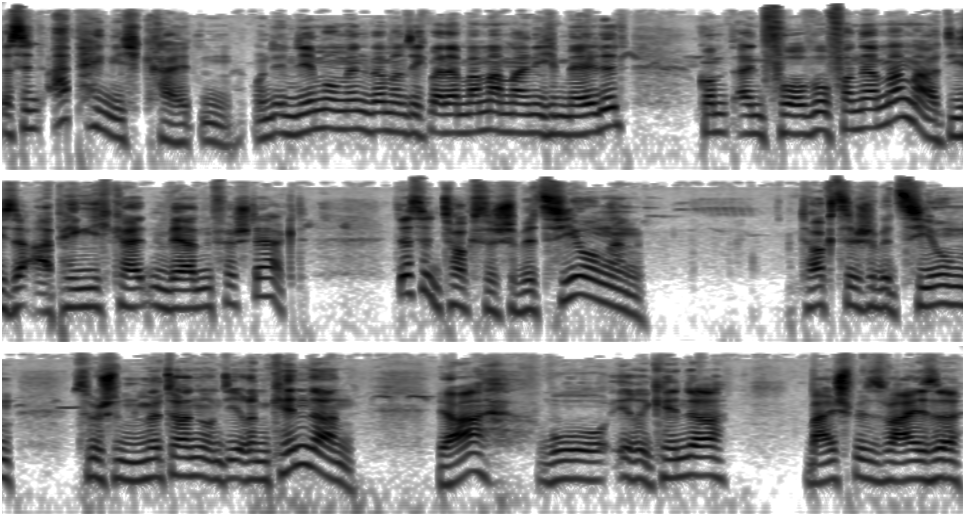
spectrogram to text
Das sind Abhängigkeiten. Und in dem Moment, wenn man sich bei der Mama mal nicht meldet, kommt ein Vorwurf von der Mama. Diese Abhängigkeiten werden verstärkt. Das sind toxische Beziehungen. Toxische Beziehungen zwischen Müttern und ihren Kindern. Ja, wo ihre Kinder beispielsweise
